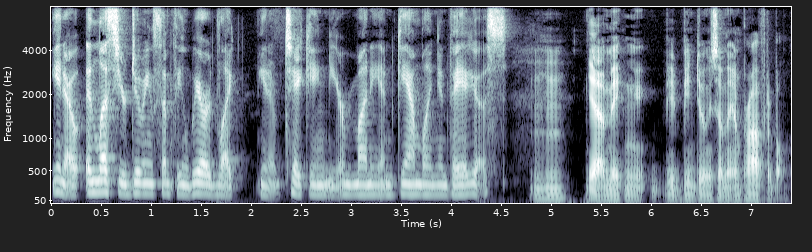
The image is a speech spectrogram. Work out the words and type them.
you know unless you're doing something weird like you know taking your money and gambling in vegas Mm-hmm. Yeah, making being doing something unprofitable.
